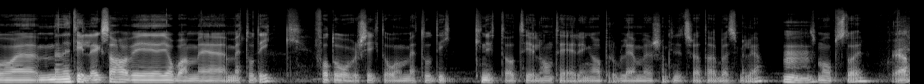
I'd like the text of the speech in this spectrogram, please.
og, men i tillegg så har vi jobba med metodikk. Fått oversikt over metodikk knytta til håndtering av problemer som knytter seg til arbeidsmiljø. Mm. Som oppstår. Ja.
